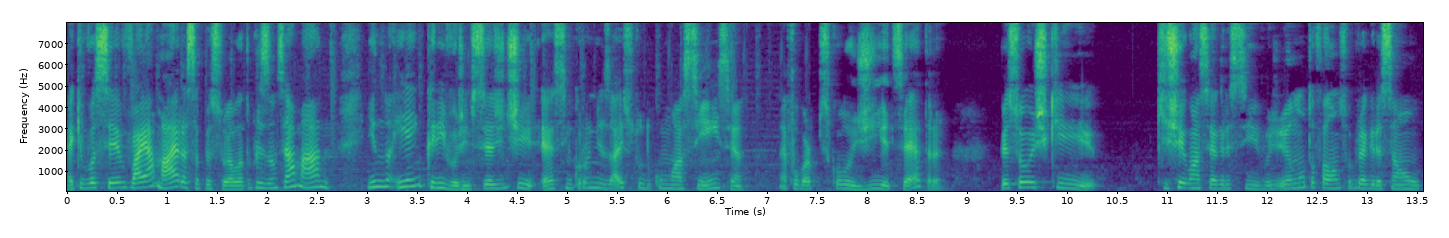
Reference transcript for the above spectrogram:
é que você vai amar essa pessoa, ela tá precisando ser amada. E, e é incrível, gente, se a gente é, sincronizar isso tudo com uma ciência, né, for para psicologia, etc. Pessoas que que chegam a ser agressivas. Eu não tô falando sobre agressão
